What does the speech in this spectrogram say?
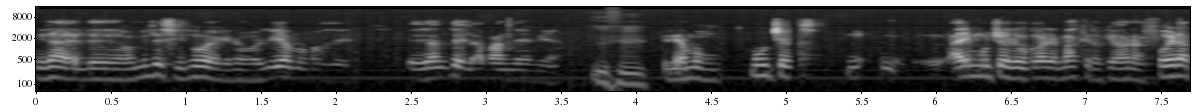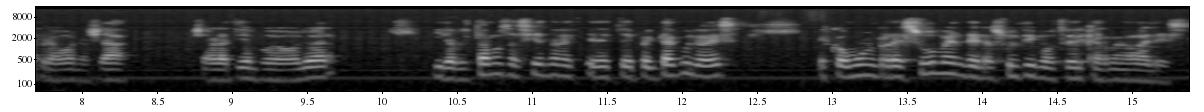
mirá, desde 2019 que nos volvíamos desde antes de la pandemia. Uh muchas, hay muchos lugares más que nos quedaron afuera, pero bueno, ya, ya habrá tiempo de volver. Y lo que estamos haciendo en este, este espectáculo es, es como un resumen de los últimos tres carnavales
